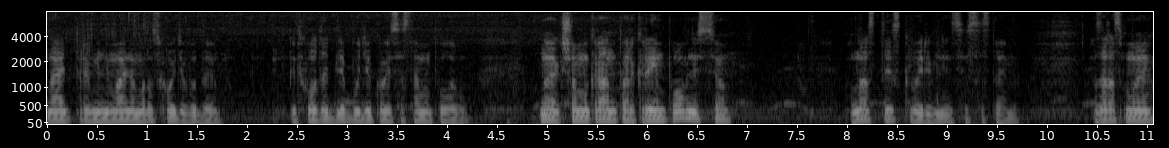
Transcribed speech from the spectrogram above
навіть при мінімальному розході води. Підходить для будь-якої системи поливу. Ну, якщо ми кран перекриємо повністю, у нас тиск вирівняється в системі. Зараз ми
